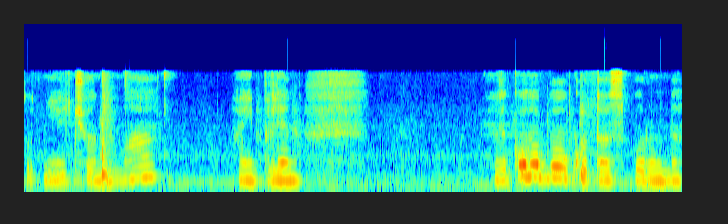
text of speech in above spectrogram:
тут нічого нема. Ай, блін. З якого боку та споруда?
